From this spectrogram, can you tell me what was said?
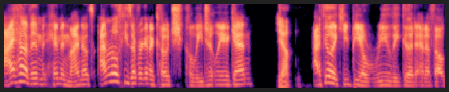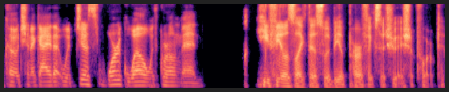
I have him him in my notes. I don't know if he's ever going to coach collegiately again. Yeah. I feel like he'd be a really good NFL coach and a guy that would just work well with grown men. He feels like this would be a perfect situation for him too.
